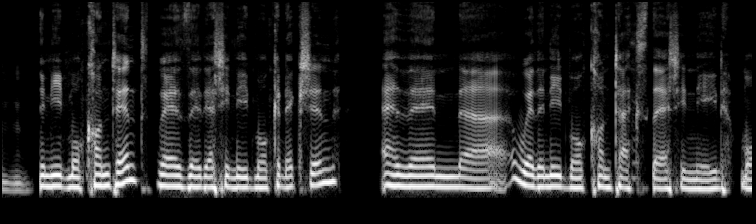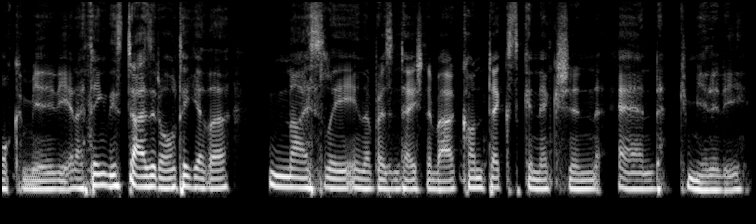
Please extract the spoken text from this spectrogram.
Mm-hmm. They need more content, whereas they actually need more connection. And then uh, where they need more contacts, they actually need more community. And I think this ties it all together nicely in the presentation about context, connection, and community.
